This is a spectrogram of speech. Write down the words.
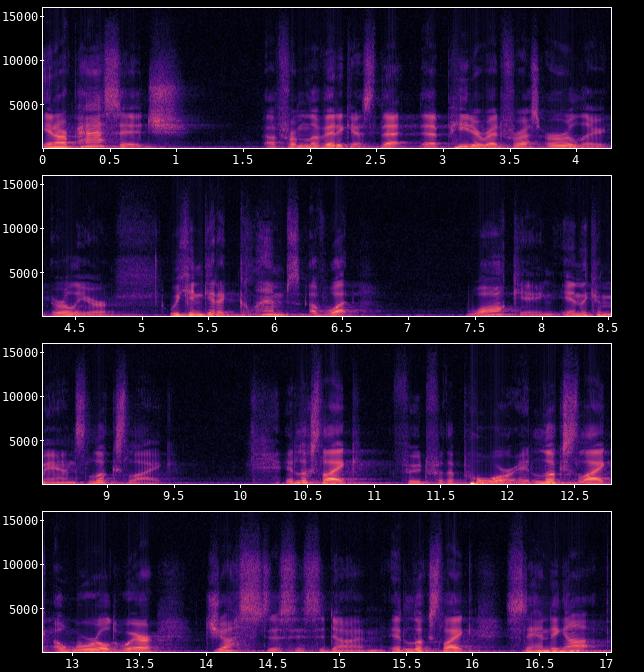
In our passage uh, from Leviticus that, Peter read for us early, earlier, we can get a glimpse of what walking in the commands looks like. It looks like food for the poor. It looks like a world where justice is done. It looks like standing up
